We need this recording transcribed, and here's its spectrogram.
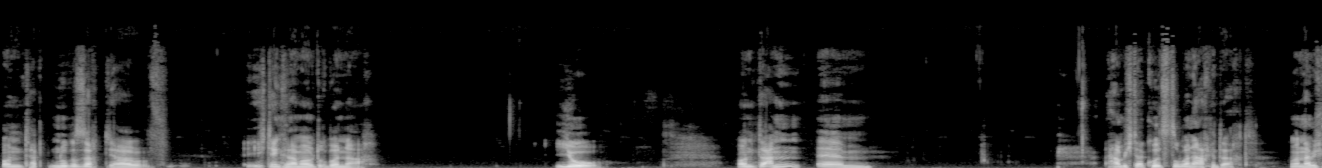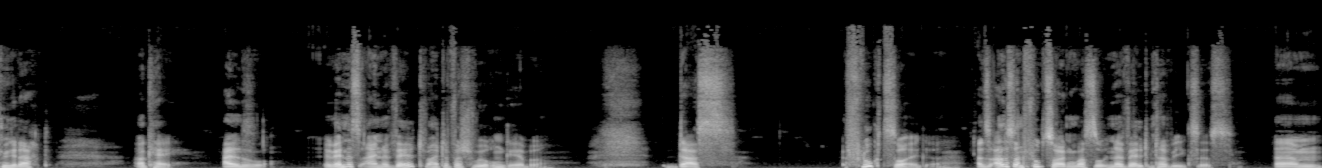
Und habe nur gesagt, ja, ich denke da mal drüber nach. Jo. Und dann ähm, habe ich da kurz drüber nachgedacht. Und dann habe ich mir gedacht, okay, also, wenn es eine weltweite Verschwörung gäbe, dass Flugzeuge also alles an Flugzeugen, was so in der Welt unterwegs ist, ähm,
